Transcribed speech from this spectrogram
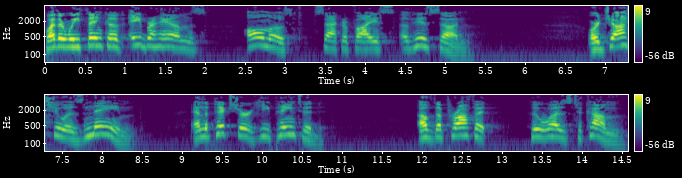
Whether we think of Abraham's almost sacrifice of his son, or Joshua's name and the picture he painted of the prophet who was to come.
